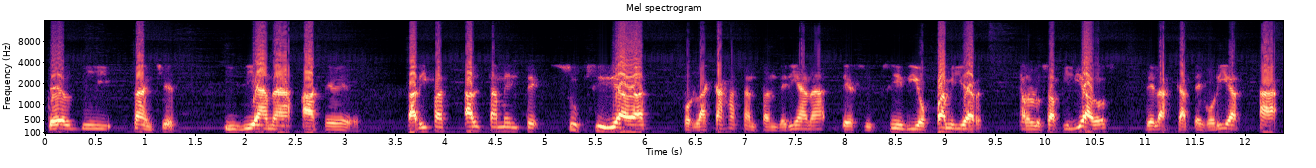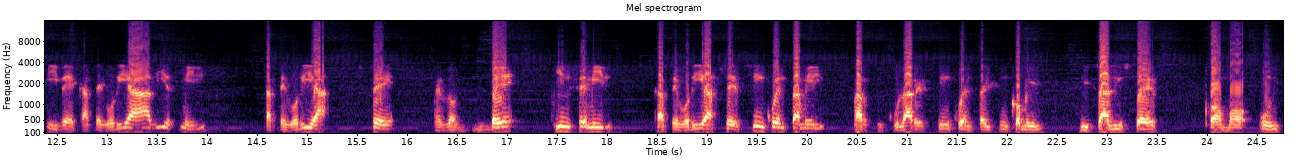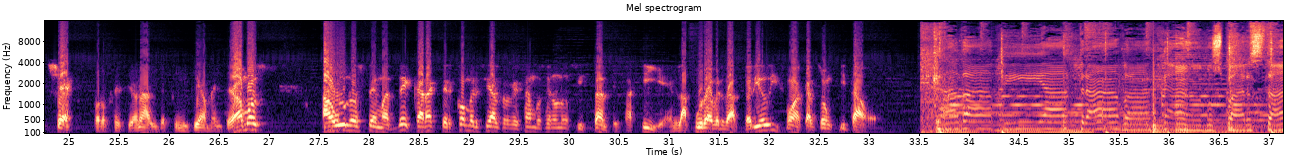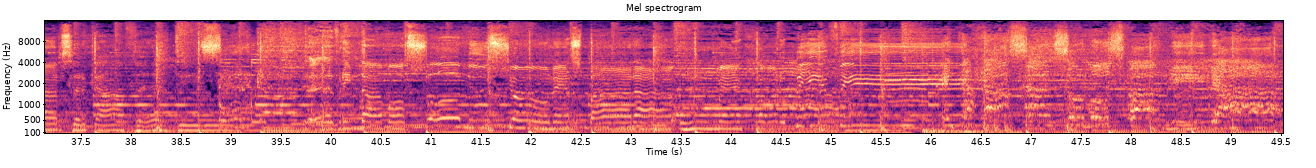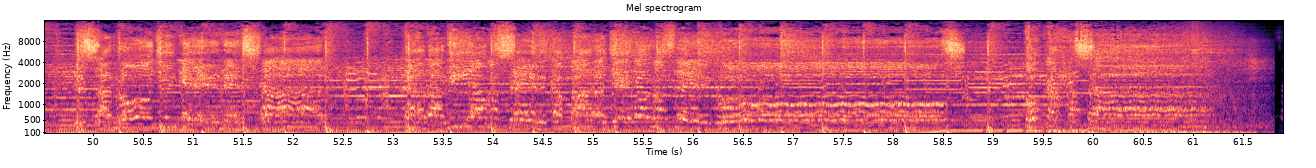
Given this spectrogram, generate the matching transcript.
Delby Sánchez y Diana Acevedo. Tarifas altamente subsidiadas por la Caja Santanderiana de Subsidio Familiar para los afiliados de las categorías A y B. Categoría A 10.000, categoría C, perdón, B 15.000, categoría C 50.000, particulares 55.000 y sale usted como un chef profesional definitivamente. Vamos a unos temas de carácter comercial, regresamos en unos instantes aquí en La Pura Verdad, periodismo a calzón quitado. Cada día trabajamos para estar cerca de ti. Te brindamos soluciones para un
